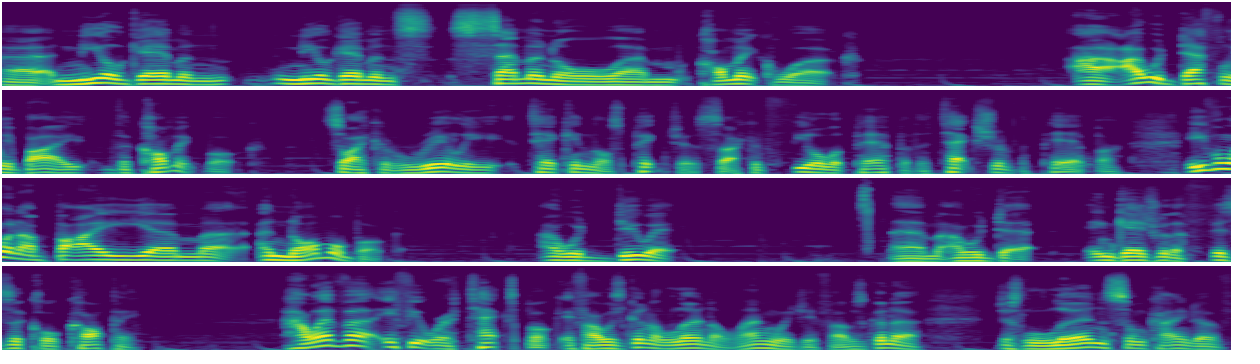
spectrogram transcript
uh, Neil Gaiman, Neil Gaiman's seminal um, comic work, I, I would definitely buy the comic book so I could really take in those pictures, so I could feel the paper, the texture of the paper. Even when I buy um, a normal book, I would do it. Um, I would uh, engage with a physical copy. However, if it were a textbook, if I was going to learn a language, if I was going to just learn some kind of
